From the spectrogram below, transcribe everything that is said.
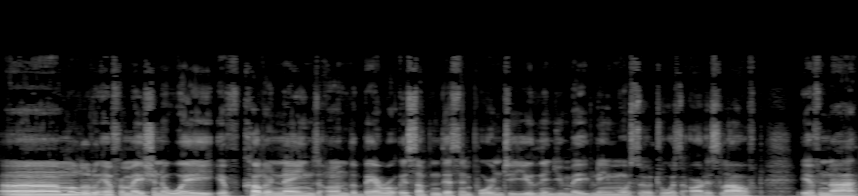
um, a little information away. If color names on the barrel is something that's important to you, then you may lean more so towards the Artist Loft. If not,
